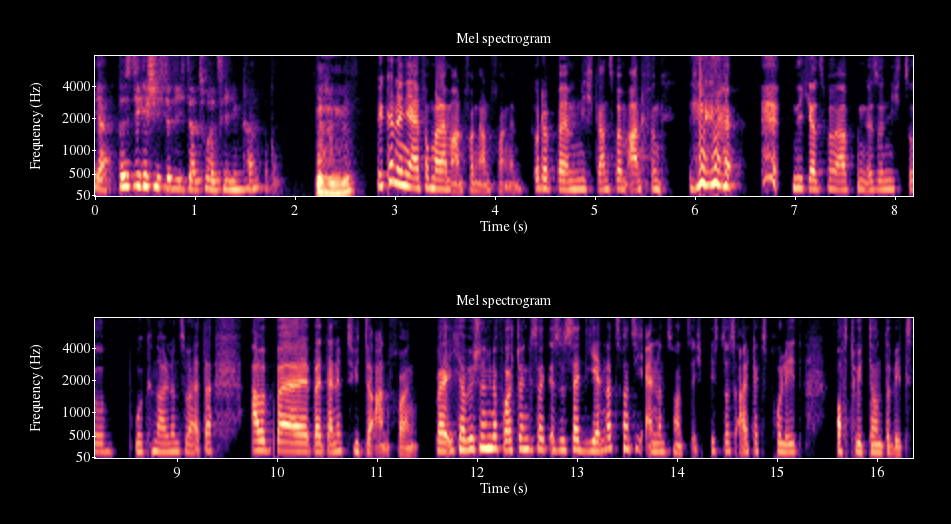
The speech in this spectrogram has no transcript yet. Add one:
Ja, das ist die Geschichte, die ich dazu erzählen kann. Mhm. Wir können ja einfach mal am Anfang anfangen. Oder beim, nicht ganz beim Anfang. nicht ganz beim Anfang, also nicht so Urknall und so weiter. Aber bei, bei deinem Twitter-Anfang. Weil ich habe ja schon in der Vorstellung gesagt, also seit Jänner 2021 bist du als Alltagsprolet auf Twitter unterwegs.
